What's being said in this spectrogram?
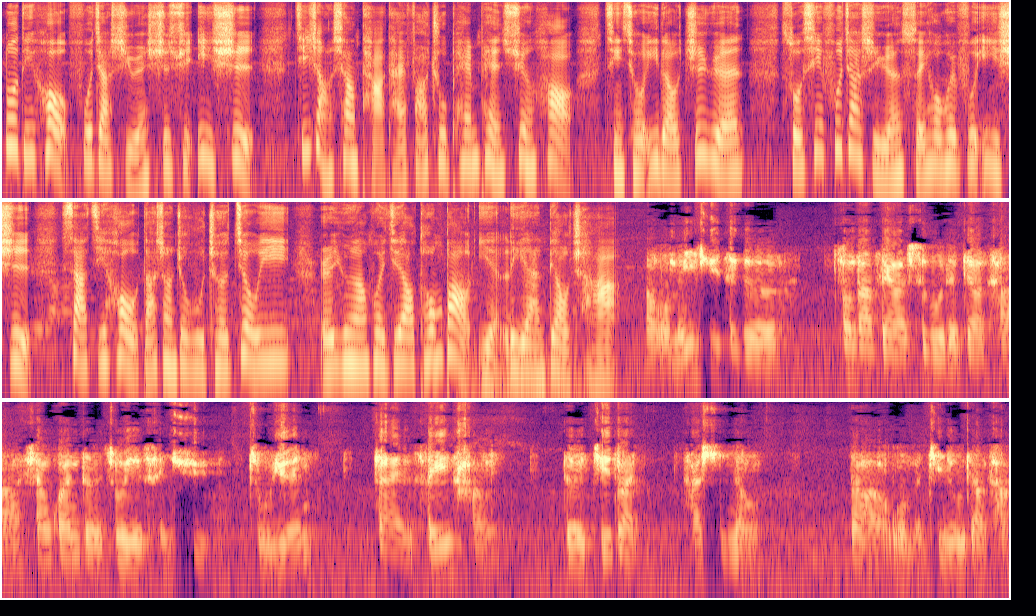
落地后副驾驶员失去意识，机长向塔台发出 pan pan 讯号，请求医疗支援。所幸副驾驶员随后恢复意识，下机后搭上救护车就医，而运安会接到通报也立案调查。啊，我们依据这个重大飞航事故的调查相关的作业程序，组员在飞航的阶段他失能，那我们进入调查。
